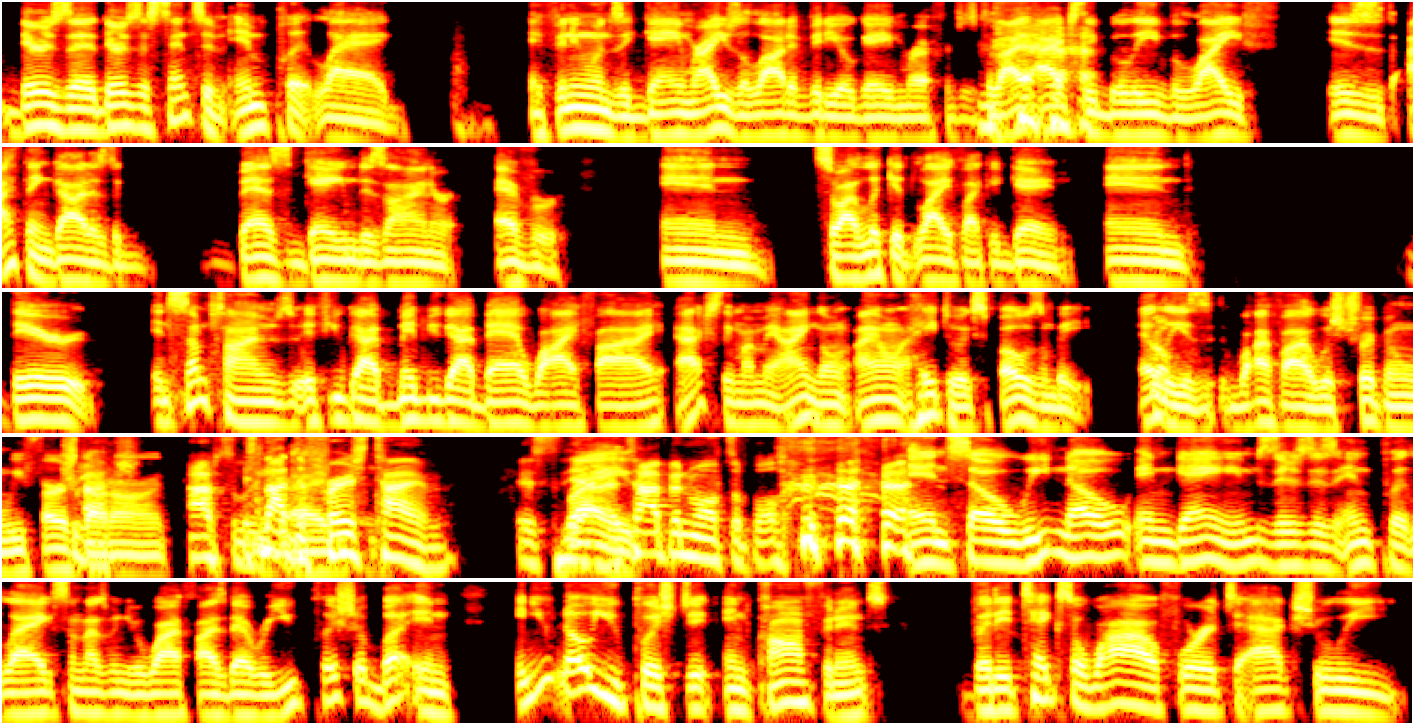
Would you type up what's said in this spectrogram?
there's a there's a sense of input lag. If anyone's a gamer, I use a lot of video game references because I actually believe life is. I think God is the best game designer ever, and so I look at life like a game. And there, and sometimes if you got maybe you got bad Wi-Fi. Actually, my man, I ain't gonna I don't hate to expose him, but Elliot's Wi-Fi was tripping when we first got on. Absolutely. It's not the first time. It's, yeah, Right. it's happened multiple. and so we know in games there's this input lag sometimes when your Wi-Fi is bad where you push a button and you know you pushed it in confidence, but it takes a while for it to actually,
